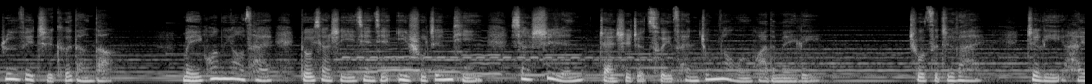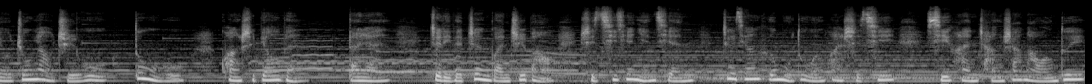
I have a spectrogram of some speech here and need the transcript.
润肺止咳等等。每一筐的药材都像是一件件艺术珍品，向世人展示着璀璨中药文化的魅力。除此之外，这里还有中药植物。动物矿石标本，当然，这里的镇馆之宝是七千年前浙江河姆渡文化时期西汉长沙马王堆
